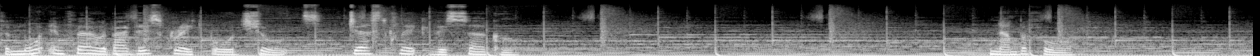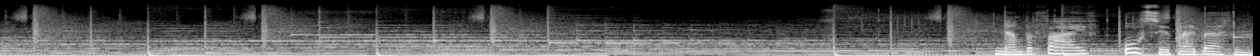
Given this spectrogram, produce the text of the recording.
For more info about this great board shorts, just click this circle. Number 4. Number 5, also by Burton.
